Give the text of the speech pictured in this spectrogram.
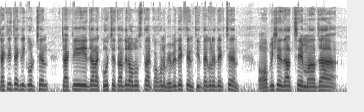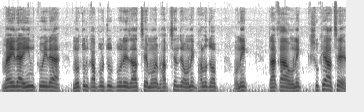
চাকরি চাকরি করছেন, চাকরি যারা করছে তাদের অবস্থা কখনো ভেবে দেখছেন, চিন্তা করে দেখছেন? অফিসে যাচ্ছে, মাজা মাইরা, ইন কইরা নতুন কাপড় চোপড় পরে যাচ্ছে। মনে ভাবছেন যে অনেক ভালো জব অনেক টাকা, অনেক সুখে আছে।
